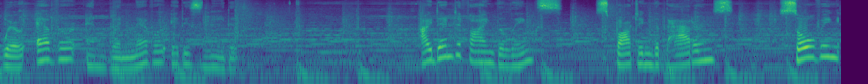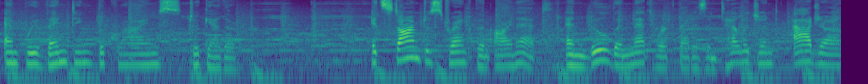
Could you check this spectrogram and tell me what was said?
wherever and whenever it is needed. Identifying the links, spotting the patterns, solving and preventing the crimes together. It's time to strengthen our net and build a network that is intelligent, agile,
